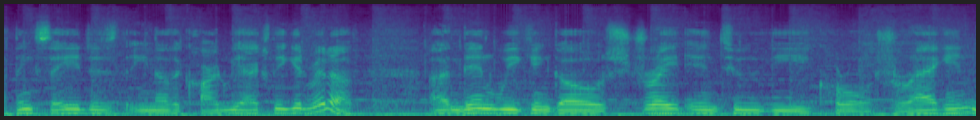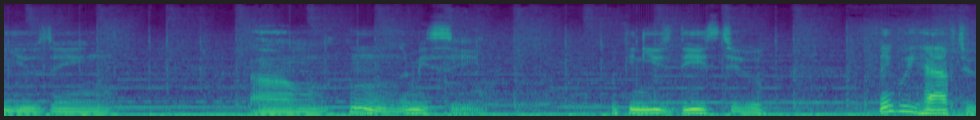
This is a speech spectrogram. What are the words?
I think Sage is you know the card we actually get rid of. Uh, and then we can go straight into the Coral Dragon using um, hmm, let me see. We can use these two. I think we have to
